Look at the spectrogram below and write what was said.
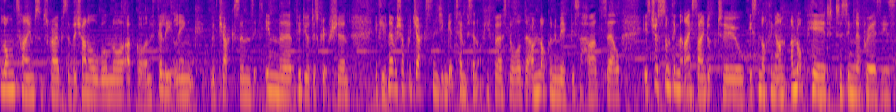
Long time subscribers to the channel will know I've got an affiliate link with Jackson's. It's in the video description. If you've never shopped with Jackson's, you can get 10% off your first order. I'm not going to make this a hard sell. It's just something that I signed up to. It's nothing, I'm, I'm not paid to sing their praises.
